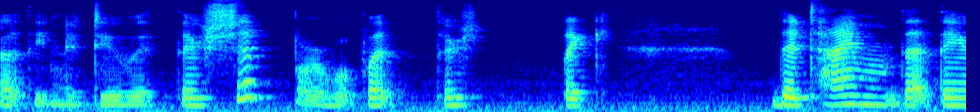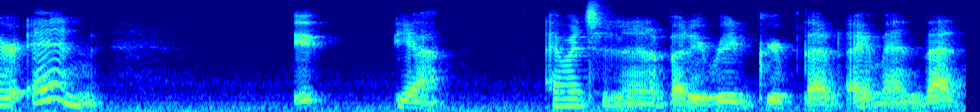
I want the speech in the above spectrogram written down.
nothing to do with their ship or what, what there's like the time that they're in. It, yeah, I mentioned in a buddy read group that I'm in that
